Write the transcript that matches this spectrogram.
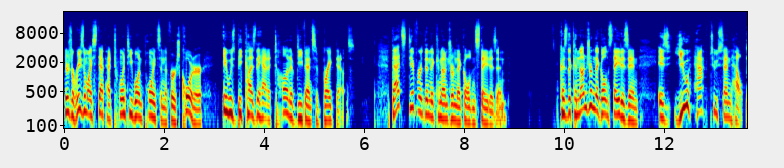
there's a reason why Steph had 21 points in the first quarter. It was because they had a ton of defensive breakdowns. That's different than the conundrum that Golden State is in. Because the conundrum that Golden State is in is you have to send help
